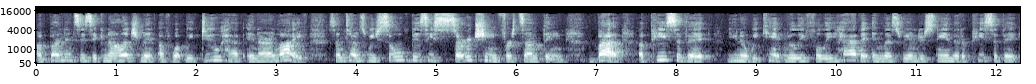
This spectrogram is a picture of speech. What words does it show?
Abundance is acknowledgement of what we do have in our life. Sometimes we're so busy searching for something, but a piece of it you know, we can't really fully have it unless we understand that a piece of it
